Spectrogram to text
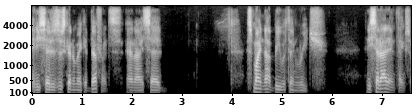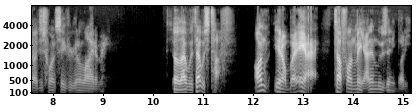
And he said is this going to make a difference? And I said this might not be within reach. And he said I didn't think so. I just want to see if you're going to lie to me so that was that was tough on you know, but yeah, tough on me. I didn't lose anybody.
